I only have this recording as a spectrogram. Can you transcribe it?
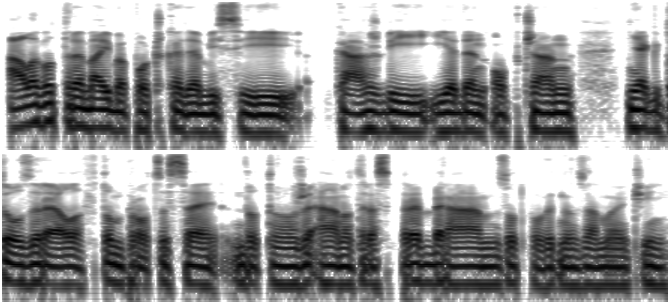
alebo treba iba počkať, aby si každý jeden občan nejak dozrel v tom procese do toho, že áno, teraz preberám zodpovednosť za moje činy.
